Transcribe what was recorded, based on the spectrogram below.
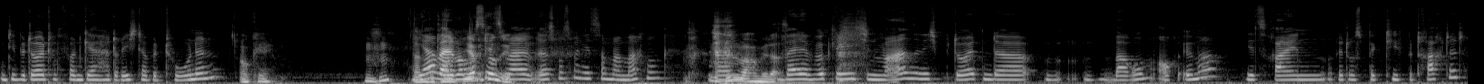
die Bedeutung von Gerhard Richter betonen. Okay. Mhm. Ja, weil man ja, muss jetzt Sie. mal, das muss man jetzt noch mal machen. Dann Ähm, machen wir das. Weil er wirklich ein wahnsinnig bedeutender, warum auch immer, jetzt rein retrospektiv betrachtet.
